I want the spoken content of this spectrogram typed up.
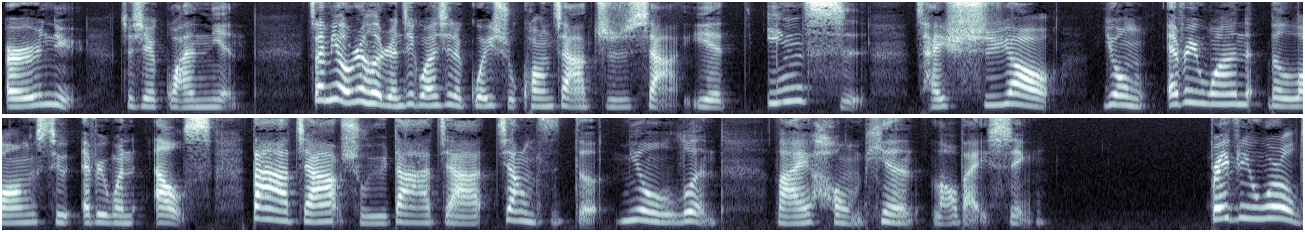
儿女这些观念，在没有任何人际关系的归属框架之下，也因此才需要用 “everyone belongs to everyone else”，大家属于大家这样子的谬论。来哄骗老百姓。《Brave New World》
